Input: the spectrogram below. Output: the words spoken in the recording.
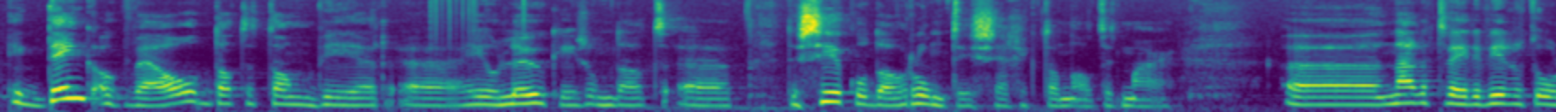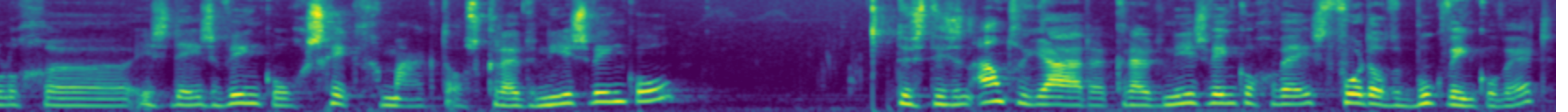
ik denk ook wel dat het dan weer heel leuk is, omdat de cirkel dan rond is, zeg ik dan altijd maar. na de Tweede Wereldoorlog is deze winkel geschikt gemaakt als kruidenierswinkel. Dus het is een aantal jaren kruidenierswinkel geweest voordat het boekwinkel werd.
